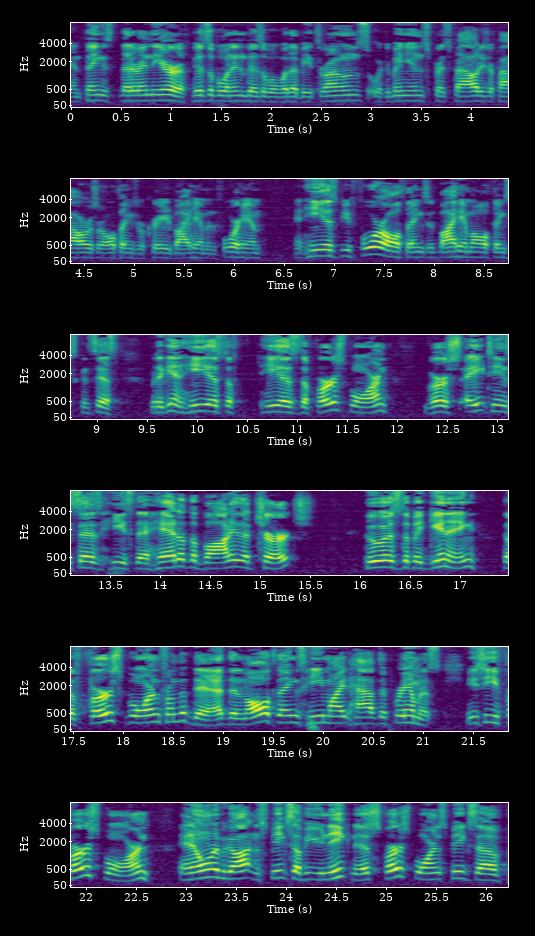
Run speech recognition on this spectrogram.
and things that are in the earth, visible and invisible, whether it be thrones or dominions, principalities or powers, or all things were created by him and for him. And he is before all things, and by him all things consist. But again, he is the, he is the firstborn. Verse 18 says, He's the head of the body, the church, who is the beginning, the firstborn from the dead, that in all things he might have the preeminence. You see, firstborn and only begotten speaks of a uniqueness. Firstborn speaks of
